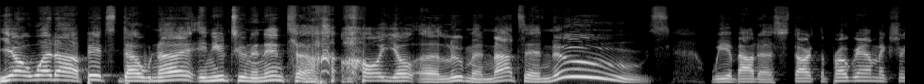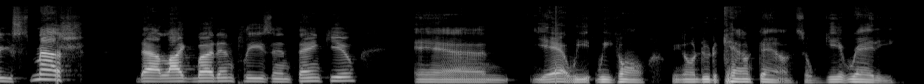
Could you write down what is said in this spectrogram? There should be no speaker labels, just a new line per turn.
Yo, what up? It's Donut, and you tuning into all your Illuminati news. We about to start the program. Make sure you smash that like button, please, and thank you. And yeah, we we gonna we gonna do the countdown. So get ready.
